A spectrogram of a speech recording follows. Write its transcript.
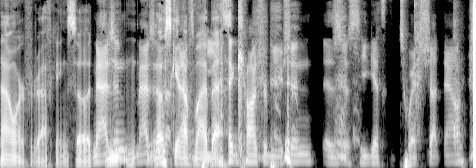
I don't work for DraftKings, so Imagine, imagine no skin off my back. Contribution is just he gets the Twitch shut down.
